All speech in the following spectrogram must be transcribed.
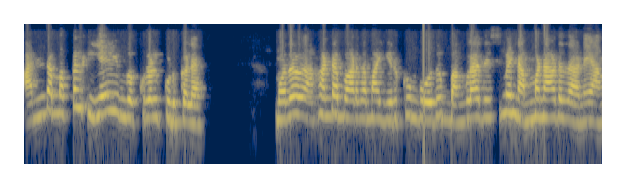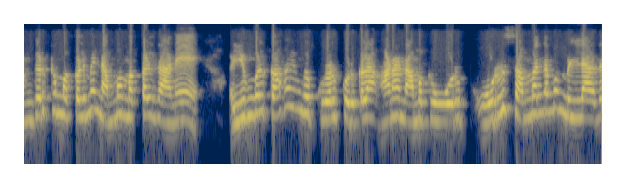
அந்த மக்களுக்கு ஏன் இவங்க குரல் கொடுக்கல? முதல் அகண்ட பாரதமா இருக்கும்போது பங்களாதேஷுமே நம்ம நாடு தானே அங்க இருக்க மக்களுமே நம்ம மக்கள் தானே இவங்களுக்காக இவங்க குரல் கொடுக்கலாம். ஆனா நமக்கு ஒரு ஒரு சம்பந்தமும் இல்லாத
